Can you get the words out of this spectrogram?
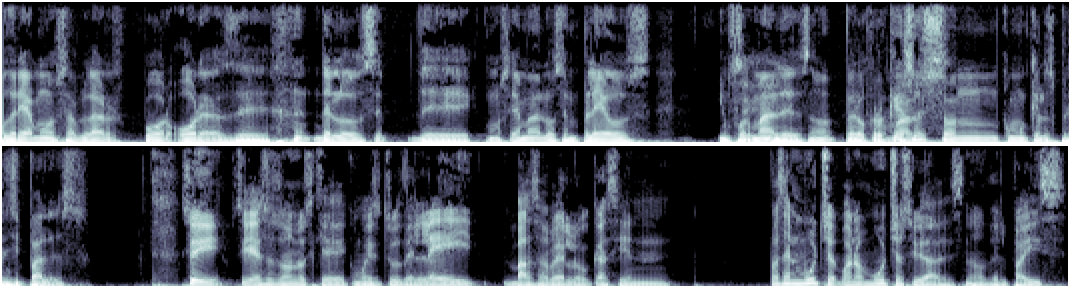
podríamos hablar por horas de, de los, de, ¿cómo se llama? Los empleos informales, ¿no? Pero creo que esos son como que los principales. Sí, sí, esos son los que, como dices tú, de ley vas a verlo casi en, pues en muchas, bueno, muchas ciudades, ¿no? Del país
